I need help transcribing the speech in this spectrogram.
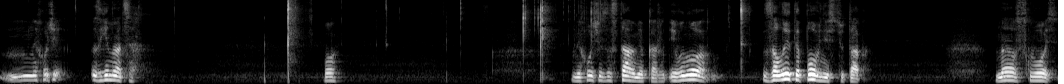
Не хоче згинатися. О. Не хоче заставим, як кажуть. І воно залите повністю так. Навсквозь.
